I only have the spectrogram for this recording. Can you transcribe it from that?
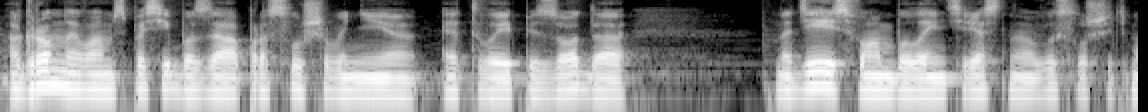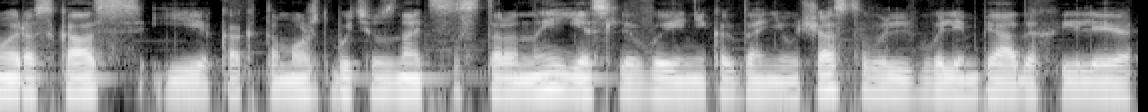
Огромное вам спасибо за прослушивание этого эпизода. Надеюсь, вам было интересно выслушать мой рассказ и как-то, может быть, узнать со стороны, если вы никогда не участвовали в Олимпиадах или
